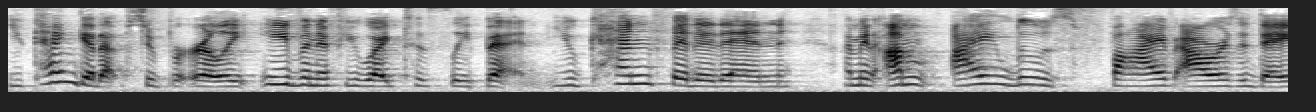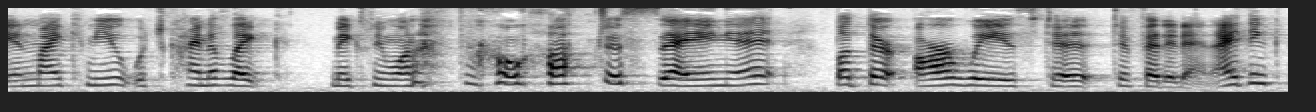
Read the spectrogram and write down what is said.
you can get up super early even if you like to sleep in. You can fit it in. I mean, I'm I lose 5 hours a day in my commute, which kind of like makes me want to throw up just saying it, but there are ways to to fit it in. I think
